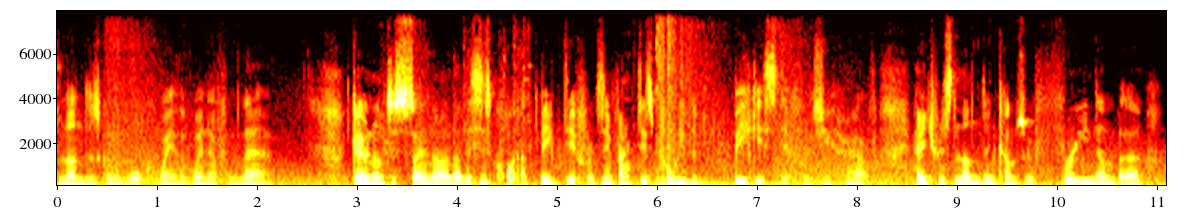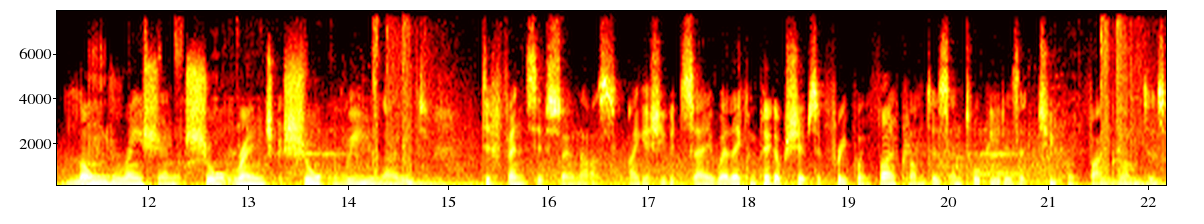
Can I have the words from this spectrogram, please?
London's going to walk away the winner from there. Going on to sonar, now this is quite a big difference. In fact, it's probably the biggest difference you have. HMS London comes with three number, long duration, short range, short reload defensive sonars, I guess you could say, where they can pick up ships at 3.5 kilometers and torpedoes at 2.5 kilometers.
